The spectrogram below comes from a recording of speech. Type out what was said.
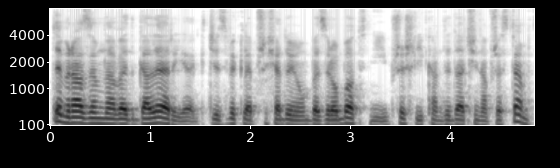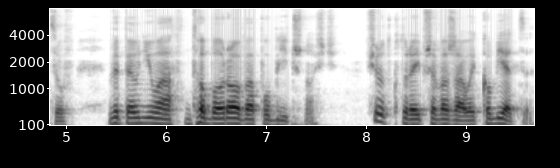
Tym razem nawet galerię, gdzie zwykle przesiadują bezrobotni i przyszli kandydaci na przestępców, wypełniła doborowa publiczność, wśród której przeważały kobiety.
